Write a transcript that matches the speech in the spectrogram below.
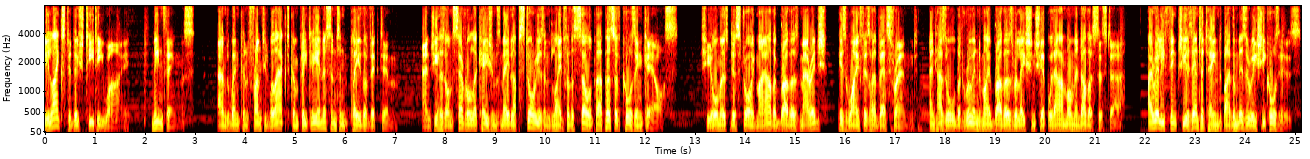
He likes to dish TTY. Mean things. And when confronted will act completely innocent and play the victim and she has on several occasions made up stories and lied for the sole purpose of causing chaos. She almost destroyed my other brother's marriage, his wife is her best friend, and has all but ruined my brother's relationship with our mom and other sister. I really think she is entertained by the misery she causes.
